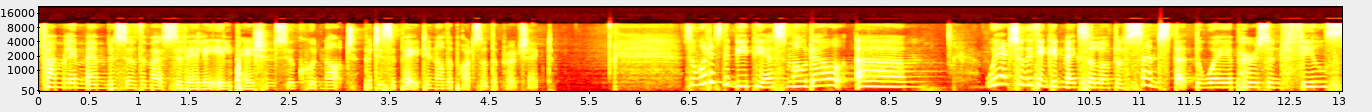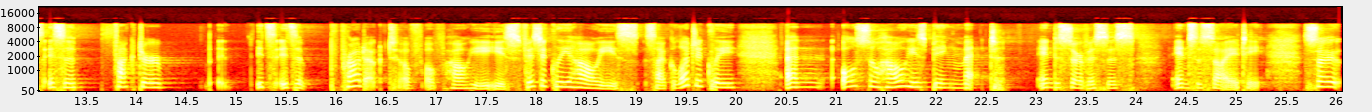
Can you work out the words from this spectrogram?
family members of the most severely ill patients who could not participate in other parts of the project. So what is the BPS model? Um, we actually think it makes a lot of sense that the way a person feels is a factor, it's, it's a product of, of how he is physically, how he is psychologically, and also how he's being met in the services in society. So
